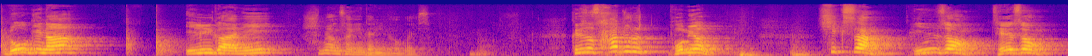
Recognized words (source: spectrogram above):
록이나 일간이 수명성이 되는 경우가 있습니다. 그래서 사주를 보면 식상, 인성, 재성,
